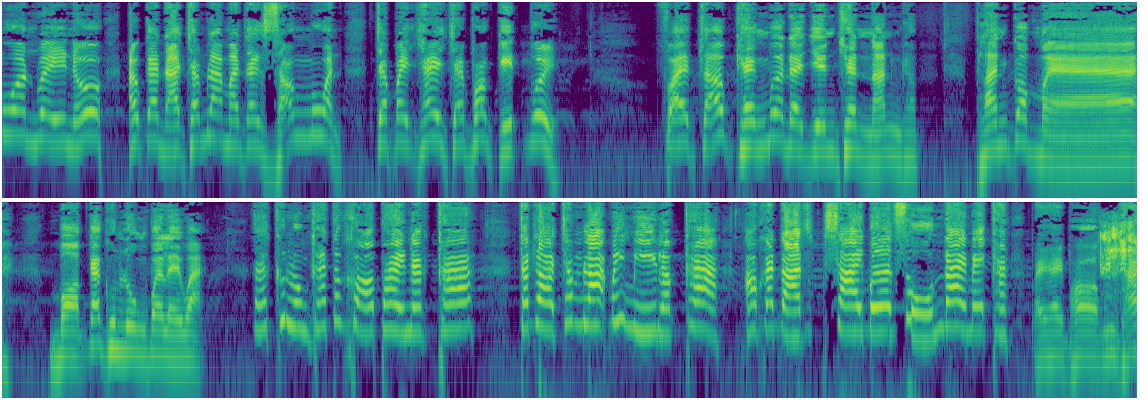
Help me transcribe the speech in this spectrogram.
ม้วนไว้ยหนู เอากระดาษชำระมาจากสองม้วน จะไปใช้เฉพาะกิจเว้ย ฝ่ายสาวแข่งเมื่อได้ยินเช่นนั้นครับ พลันก็แหมบอกกับคุณลุงไปเลยว่าเอ่อคุณลุงคะต้องขออภัยนะคะ กระดาษชำระไม่มีหรอกค่ะ เอากระดาษทรายเบอร์ศูนย์ได้ไหมคะ ไปให้พ่อมึงใช้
